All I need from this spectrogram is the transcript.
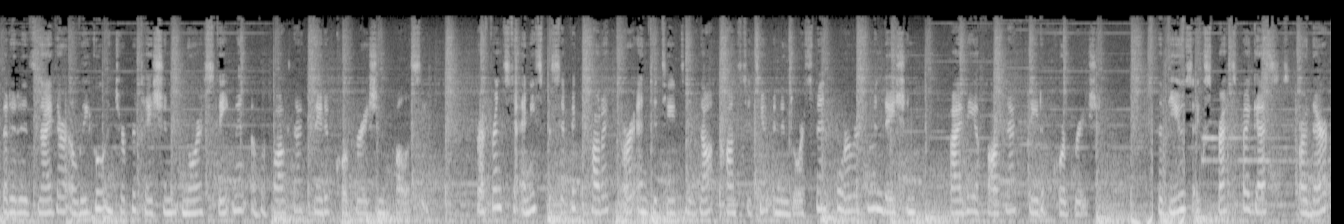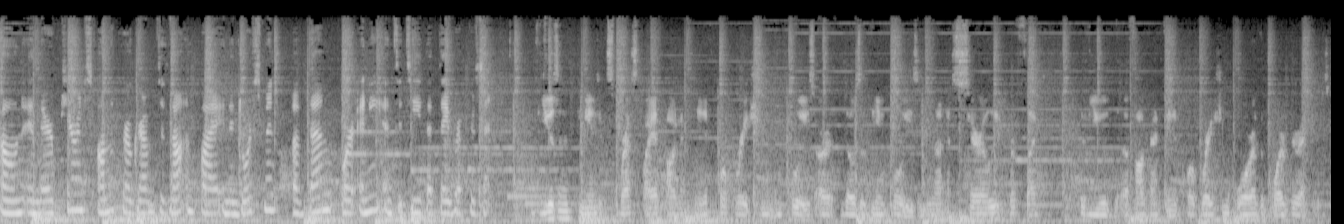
but it is neither a legal interpretation nor a statement of Afognak Native Corporation policy. Reference to any specific product or entity does not constitute an endorsement or recommendation by the Afognak Native Corporation. The views expressed by guests are their own, and their appearance on the program does not imply an endorsement of them or any entity that they represent. The views and opinions expressed by Afognak Native Corporation employees are those of the employees and do not necessarily reflect the view of the Afognak Native Corporation or the board of directors.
